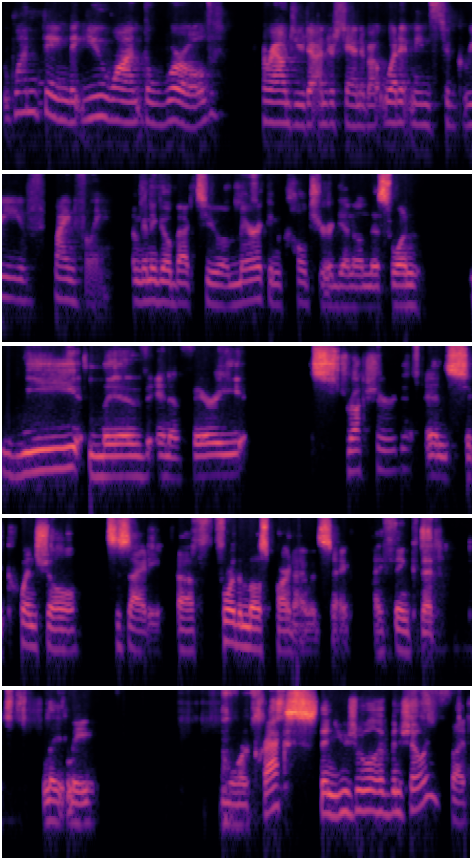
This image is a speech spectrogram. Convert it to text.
one thing that you want the world around you to understand about what it means to grieve mindfully? I'm going to go back to American culture again on this one we live in a very structured and sequential society uh, for the most part i would say i think that lately more cracks than usual have been showing but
